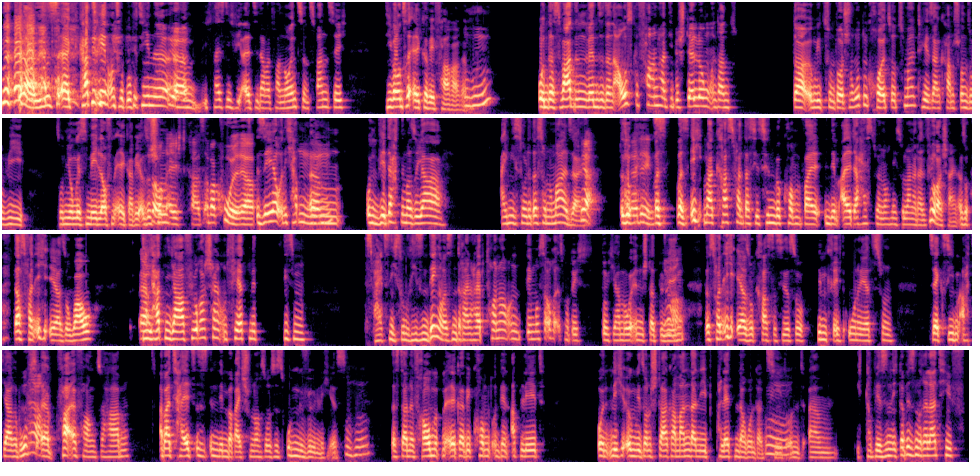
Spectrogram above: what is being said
genau, das ist äh, Katrin, unsere Buftine. Ja. Ähm, ich weiß nicht, wie alt sie damals war, 19, 20 die war unsere Lkw-Fahrerin. Mhm. Und das war dann, wenn sie dann ausgefahren hat, die Bestellung und dann da irgendwie zum Deutschen Roten Kreuz oder zum Maltesern kam schon so wie so ein junges Mädel auf dem LKW. Also schon echt krass, aber cool, ja. Sehr und ich habe mhm. ähm, und wir dachten immer so, ja, eigentlich sollte das doch normal sein. Ja. Also allerdings. was was ich immer krass fand, dass sie es hinbekommen, weil in dem Alter hast du ja noch nicht so lange deinen Führerschein. Also das fand ich eher so, wow. Ja. Die hat ein Jahr Führerschein und fährt mit diesem das war jetzt nicht so ein Riesending, aber es sind dreieinhalb Tonner und den musst du auch erstmal durch, durch die Hamburger Innenstadt bewegen. Ja. Das fand ich eher so krass, dass sie das so hinkriegt, ohne jetzt schon sechs, sieben, acht Jahre Berufs ja. äh, Fahrerfahrung zu haben. Aber teils ist es in dem Bereich schon noch so, dass es ungewöhnlich ist. Mhm. dass da eine Frau mit dem LKW kommt und den ablädt und nicht irgendwie so ein starker Mann dann die Paletten darunter zieht. Mhm. Und ähm, ich glaube, wir sind, ich glaube, wir sind relativ,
